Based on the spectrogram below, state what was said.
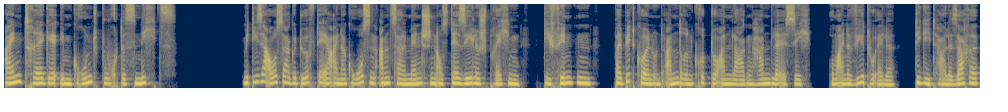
Einträge im Grundbuch des Nichts. Mit dieser Aussage dürfte er einer großen Anzahl Menschen aus der Seele sprechen, die finden, bei Bitcoin und anderen Kryptoanlagen handle es sich um eine virtuelle, digitale Sache,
